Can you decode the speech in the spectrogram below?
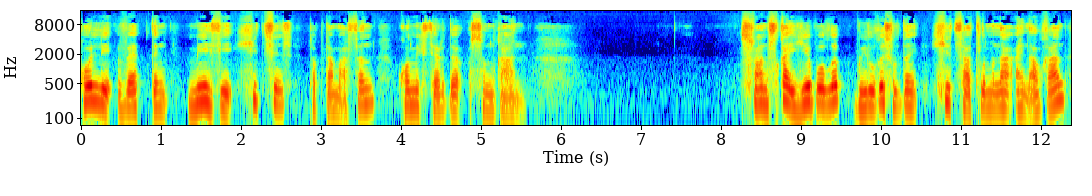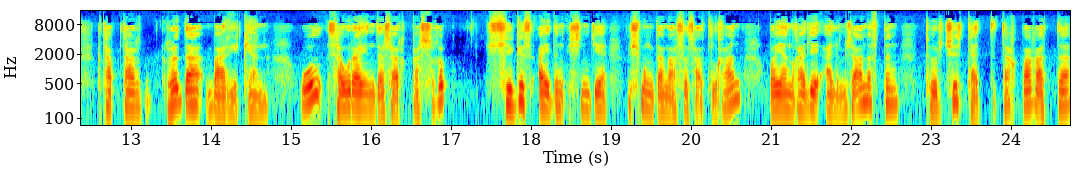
холли вебтің мези хитчинс топтамасын комикстерді ұсынған. Сұранысқа ие болып биылғы жылдың хит сатылымына айналған кітаптары да бар екен. Ол сәуір айында жарыққа шығып сегіз айдың ішінде үш мың данасы сатылған баянғали әлімжановтың 400 тәтті тақпақ атты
